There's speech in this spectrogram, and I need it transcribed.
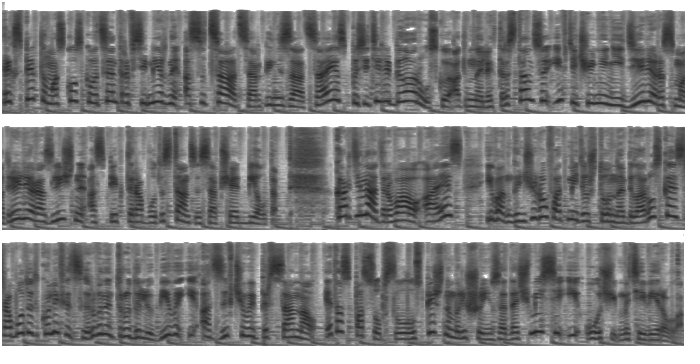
Эксперты Московского центра Всемирной ассоциации организации АЭС посетили белорусскую атомную электростанцию и в течение недели рассмотрели различные аспекты работы станции, сообщает Белта. Координатор ВАО АЭС Иван Гончаров отметил, что на белорусской АЭС работает квалифицированный, трудолюбивый и отзывчивый персонал. Это способствовало успешному решению задач миссии и очень мотивировало.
